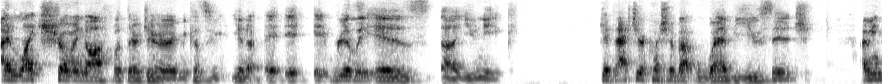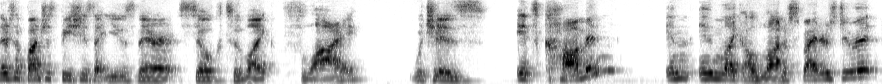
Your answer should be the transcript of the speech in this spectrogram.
I like showing off what they're doing because you know it, it, it really is uh, unique. Get back to your question about web usage. I mean, there's a bunch of species that use their silk to like fly, which is it's common in in like a lot of spiders do it,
